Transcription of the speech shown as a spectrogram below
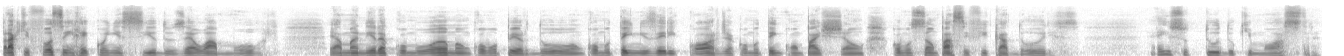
para que fossem reconhecidos: é o amor é a maneira como amam, como perdoam, como têm misericórdia, como têm compaixão, como são pacificadores. É isso tudo que mostra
